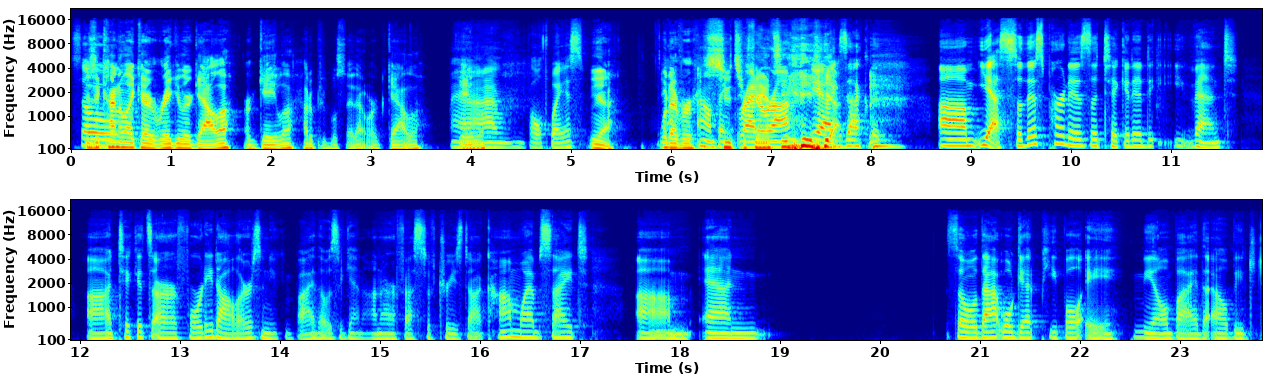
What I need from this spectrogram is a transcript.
So is it kind of like a regular gala or gala? How do people say that word? Gala. Gala. um, both ways? Yeah. Whatever don't suits think your right or fancy. wrong. Yeah, exactly. Um, yes, so this part is the ticketed event. Uh, tickets are $40 and you can buy those again on our festivetrees.com website. Um, and so that will get people a meal by the LBJ,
